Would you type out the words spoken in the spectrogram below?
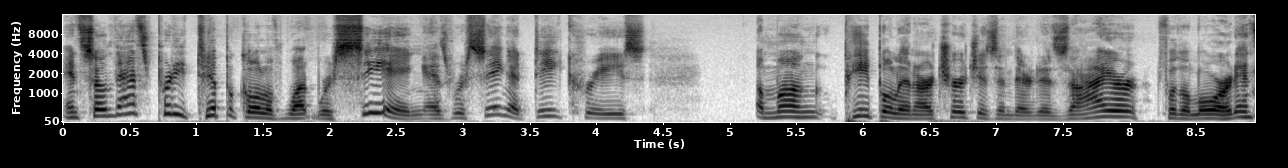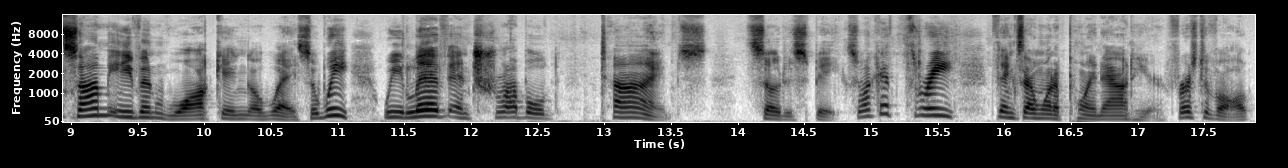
And so that's pretty typical of what we're seeing as we're seeing a decrease among people in our churches in their desire for the Lord, and some even walking away. So we, we live in troubled times, so to speak. So I got three things I want to point out here. First of all,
